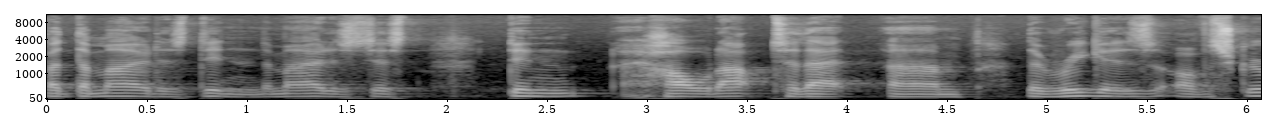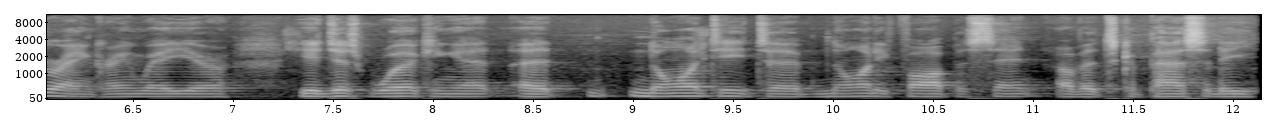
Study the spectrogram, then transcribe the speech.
but the motors didn't. The motors just didn't hold up to that um, the rigors of screw anchoring, where you're you're just working at, at ninety to ninety five percent of its capacity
